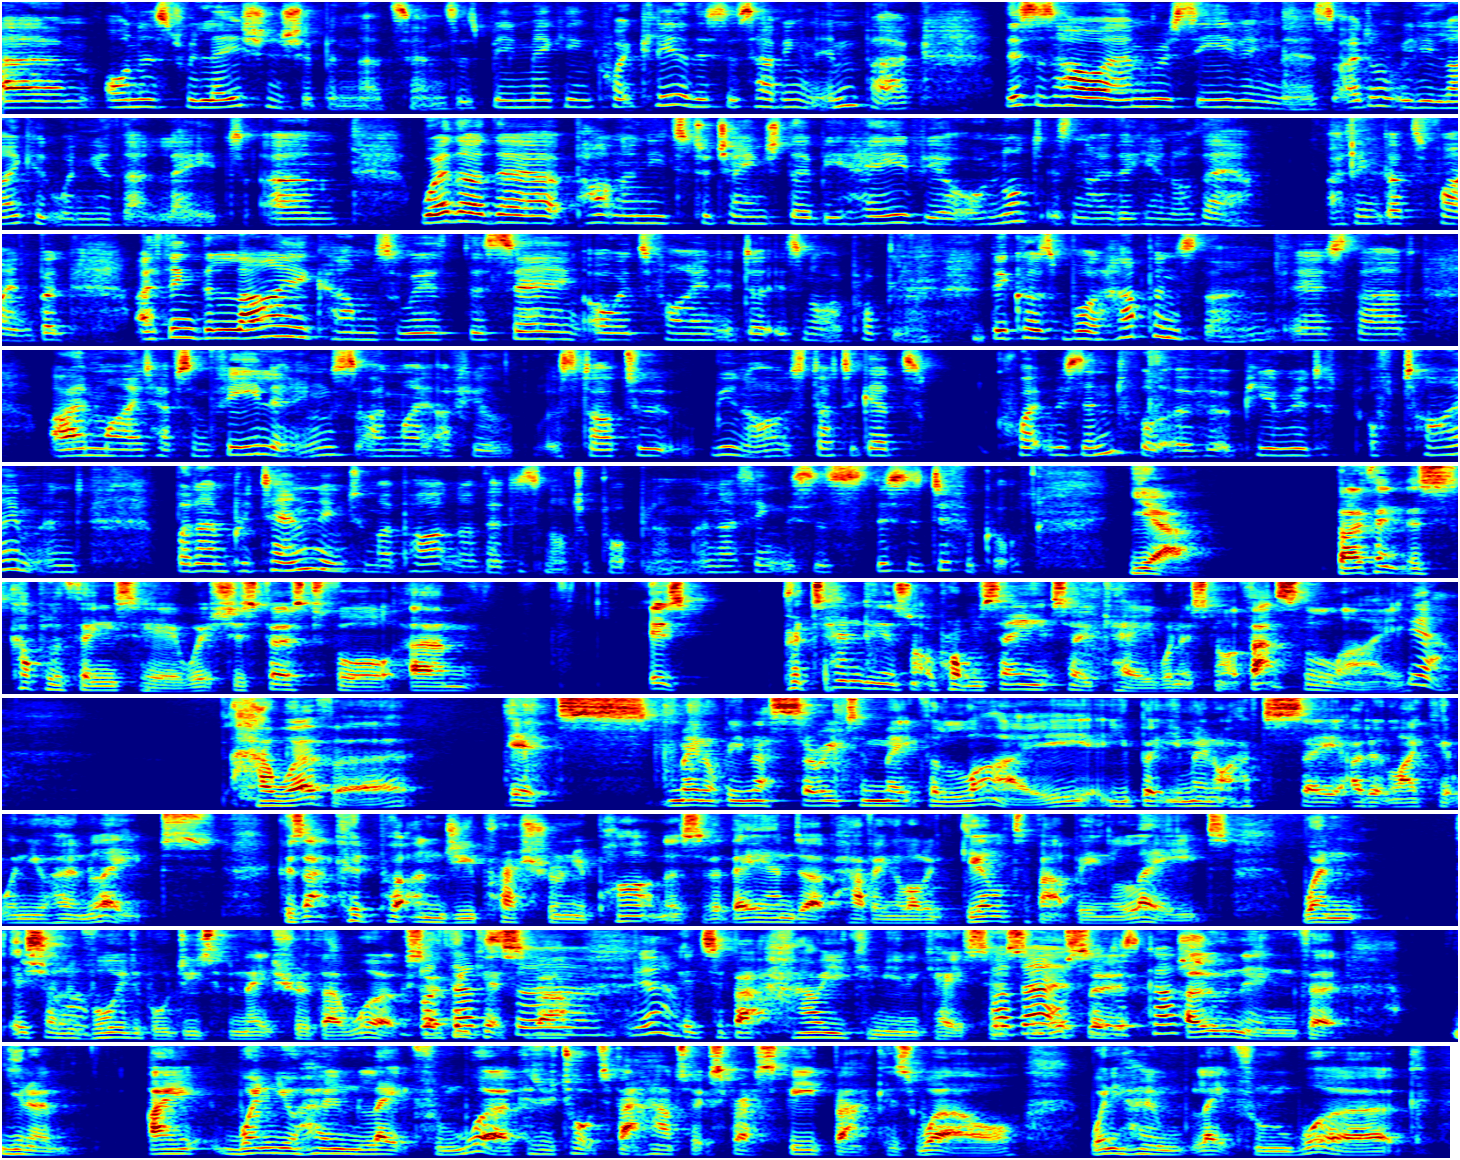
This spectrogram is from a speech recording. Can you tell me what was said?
um, honest relationship in that sense. It's being making quite clear this is having an impact. This is how I am receiving this. I don't really like it when you're that late. Um, whether their partner needs to change their behavior or not is neither here nor there. I think that's fine. But I think the lie comes with the saying, oh, it's fine, it, it's not a problem. Because what happens then is that I might have some feelings, I might, I feel, start to, you know, start to get quite resentful over a period of time and but I'm pretending to my partner that it's not a problem and I think this is this is difficult. Yeah, but I think there's a couple of things here, which is first of all, um, it's pretending it's not a problem, saying it's okay when it's not. That's the lie. Yeah. However, it may not be necessary to make the lie, you, but you may not have to say, I don't like it when you're home late. Because that could put undue pressure on your partner so that they end up having a lot of guilt about being late when it's unavoidable due to the nature of their work. So But I think it's about uh, yeah. it's about how you communicate it But and that is the also owning that you know I when you're home late from work because we talked about how to express feedback as well. When you're home late from work,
